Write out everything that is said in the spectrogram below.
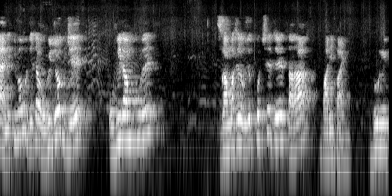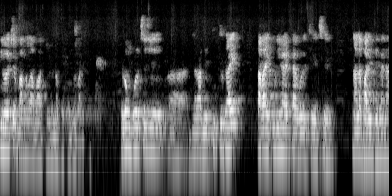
হ্যাঁ নিখিলবাবু যেটা অভিযোগ যে অভিরামপুরে গ্রামবাসীরা অভিযোগ করছে যে তারা বাড়ি পায়নি। দুর্নীতি হয়েছে বাংলা আবাস যোজনা প্রকল্পের বাড়িতে। এবং বলছে যে যারা নেতৃত্ব দেয় তারাই কুড়ি হাজার টাকা করে চেয়েছে, নাহলে বাড়ি দেবে না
